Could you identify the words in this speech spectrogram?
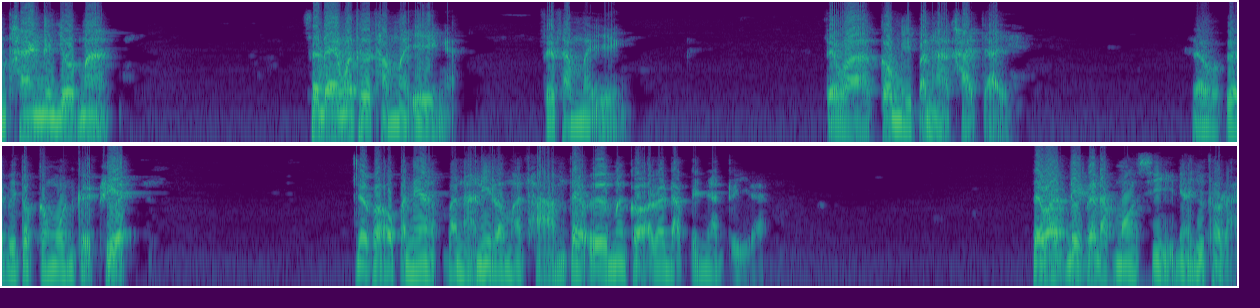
ำแท้งนี่เยอะมาก แสดงว่าเธอทำมาเองอะเธอทำมาเอง แต่ว่าก็มีปัญหาขาดใจ แล้วก็เกิดวิตกกังวลเกิดเครียด แล้วก็เอาปัญหาปัญหานี้เรามาถาม แต่เออมันก็ระดับเป็นญาตรีแล้ว แต่ว่าเด็กระดับม .4 เนี่ยอายุเท่าไหร่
